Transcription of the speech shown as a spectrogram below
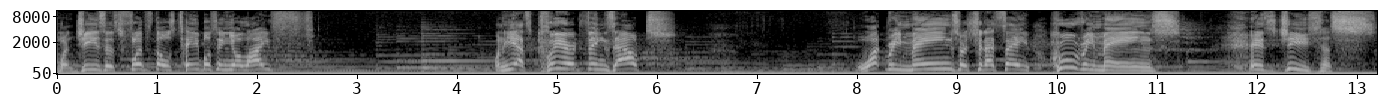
When Jesus flips those tables in your life, when He has cleared things out, what remains, or should I say, who remains, is Jesus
